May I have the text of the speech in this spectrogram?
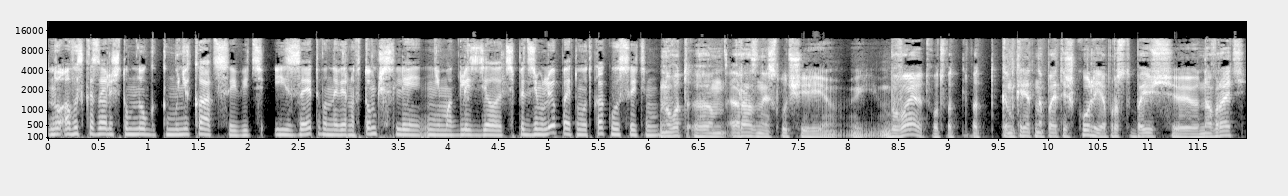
Ну, а вы сказали, что много коммуникаций, ведь из-за этого, наверное, в том числе не могли сделать под землей, поэтому вот как вы с этим? Ну, вот э, разные случаи бывают. Вот, вот, вот конкретно по этой школе я просто боюсь э, наврать.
